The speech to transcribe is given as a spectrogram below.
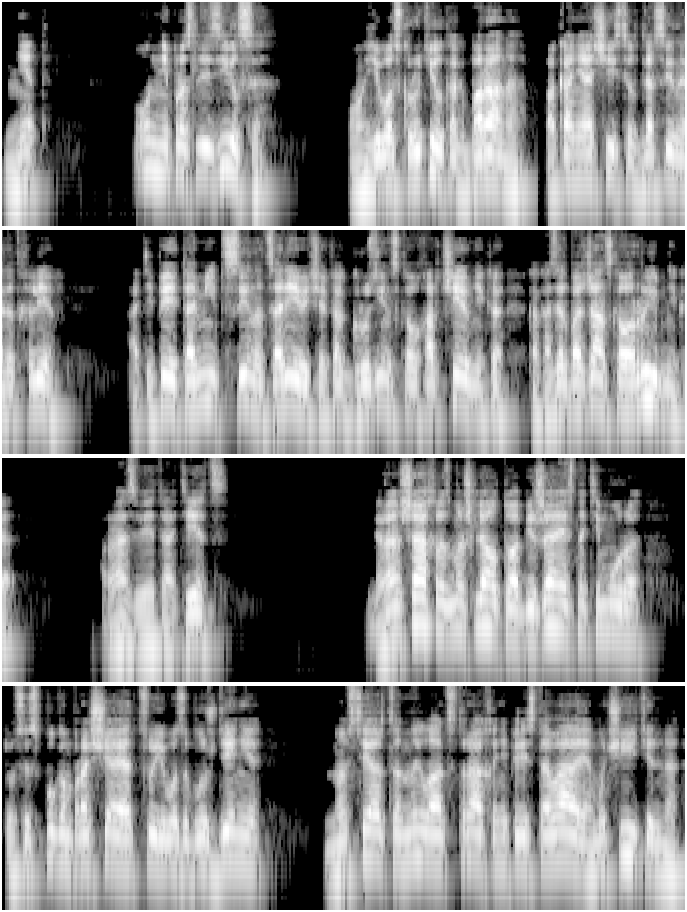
Нет, он не прослезился, он его скрутил, как барана, пока не очистил для сына этот хлеб, а теперь томит сына царевича, как грузинского харчевника, как азербайджанского рыбника. Разве это отец? Мираншах размышлял, то обижаясь на Тимура, то с испугом прощая отцу его заблуждение, но сердце ныло от страха, не переставая, мучительно,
